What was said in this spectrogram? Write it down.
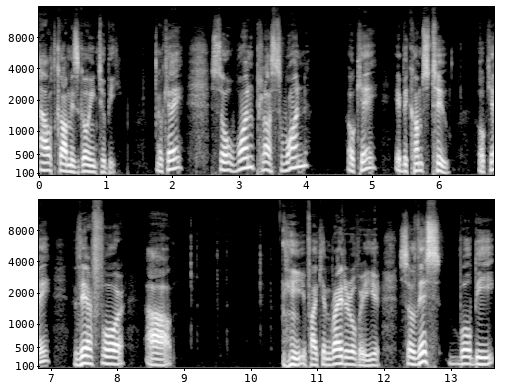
outcome is going to be. Okay? So 1 plus 1, okay, it becomes 2 okay therefore uh, if I can write it over here so this will be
